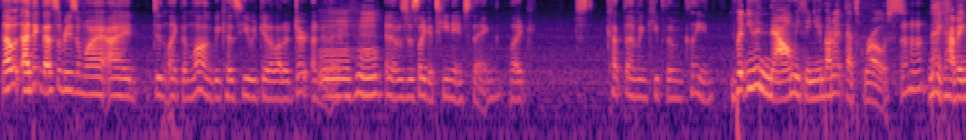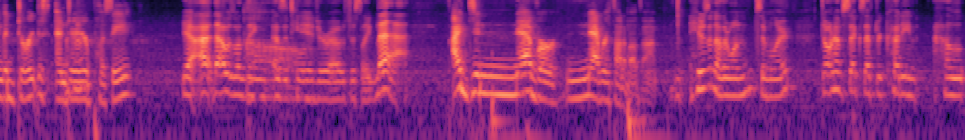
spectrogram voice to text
that was, i think that's the reason why i didn't like them long because he would get a lot of dirt under there Mm-hmm. and it was just like a teenage thing like just cut them and keep them clean But even now, me thinking about it, that's gross. Uh-huh. Like having the dirt just enter your pussy. Yeah, I, that was one thing as a teenager. I was just like, nah. I did never, never thought about that. Here's another one similar. Don't have sex after cutting jal-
